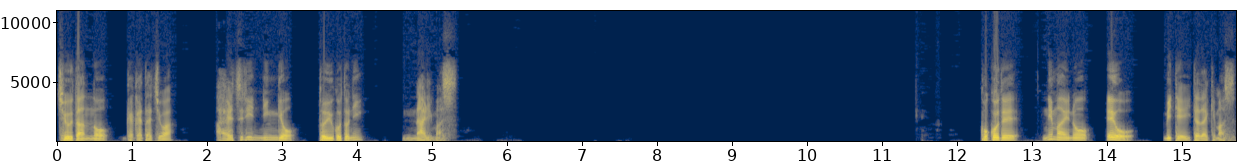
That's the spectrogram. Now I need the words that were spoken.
中段の画家たちは操り人形ということになります。ここで2枚の絵を見ていただきます。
